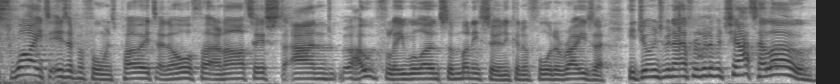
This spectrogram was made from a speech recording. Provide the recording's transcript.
Chris White is a performance poet, an author, an artist, and hopefully will earn some money soon and can afford a razor. He joins me now for a bit of a chat. Hello.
